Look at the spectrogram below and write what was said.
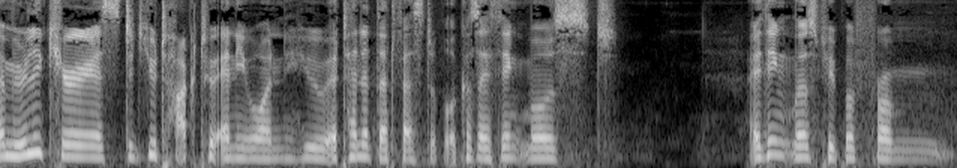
I'm really curious. Did you talk to anyone who attended that festival? Because I think most, I think most people from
